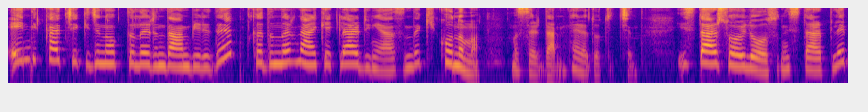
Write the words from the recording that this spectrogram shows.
En dikkat çekici noktalarından biri de kadınların erkekler dünyasındaki konumu. Mısır'da Herodot için. İster soylu olsun ister pleb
